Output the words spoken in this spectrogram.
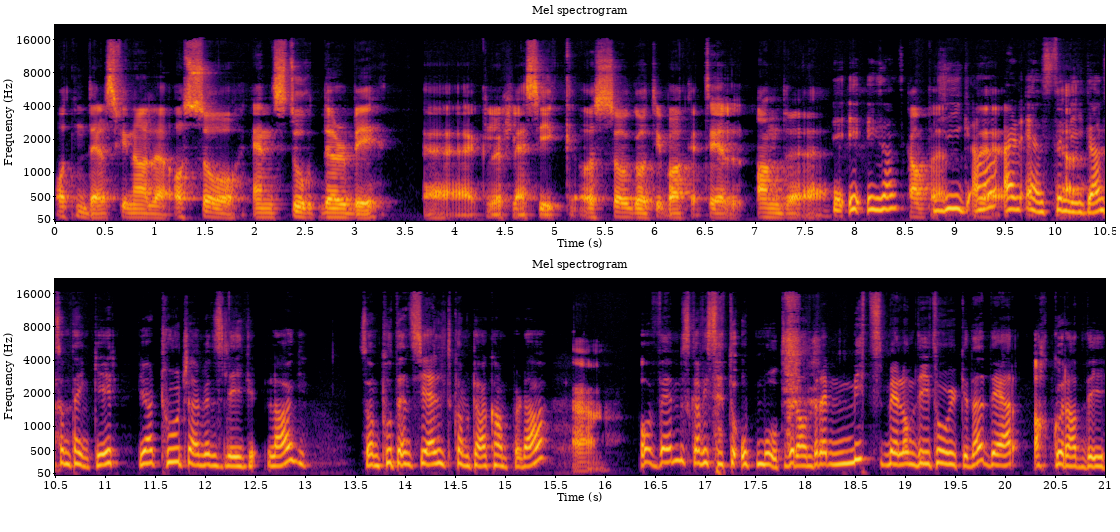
åttendelsfinale og så en stor derby Classic, og så gå tilbake til andre I, ikke sant? kamper. Liga er den eneste ja. ligaen som tenker vi har to Champions League-lag som potensielt kommer til å ha kamper da. Ja. Og hvem skal vi sette opp mot hverandre midt mellom de to ukene? Det er akkurat de.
